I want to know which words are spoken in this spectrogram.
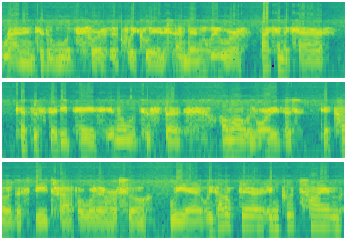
ran into the woods for a quick whiz. And then we were back in the car. Kept a steady pace, you know. Just uh, I'm always worried that get caught at a speed trap or whatever. So we uh, we got up there in good time,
